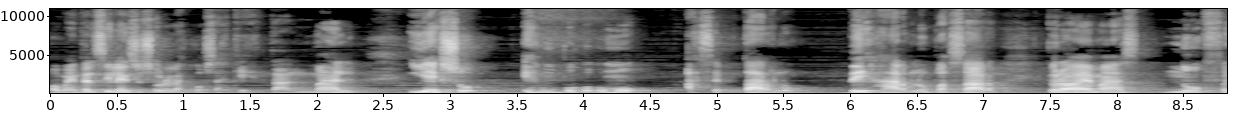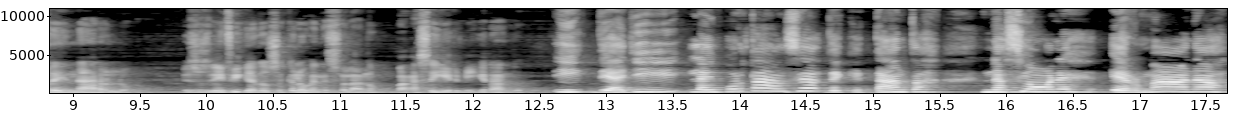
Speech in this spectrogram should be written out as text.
Aumenta el silencio sobre las cosas que están mal. Y eso es un poco como aceptarlo, dejarlo pasar, pero además no frenarlo. Eso significa entonces que los venezolanos van a seguir migrando. Y de allí la importancia de que tantas naciones hermanas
